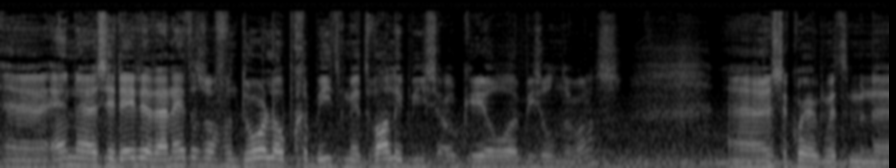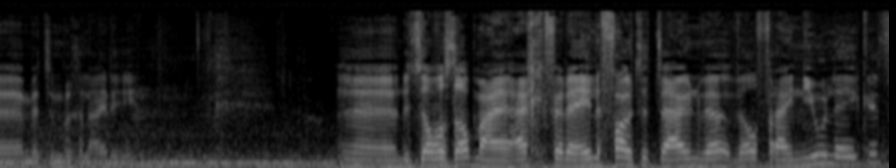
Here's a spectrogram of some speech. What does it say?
Eh, en eh, ze deden daar net alsof een doorloopgebied met wallabies ook heel eh, bijzonder was. Eh, dus daar kon je ook met een, eh, met een begeleider in. Eh, dus dat was dat, maar eigenlijk verder een hele foute tuin. Wel, wel vrij nieuw leek het.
